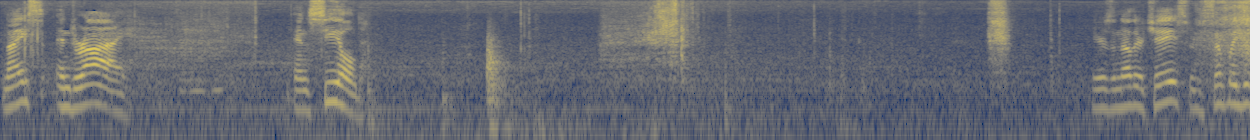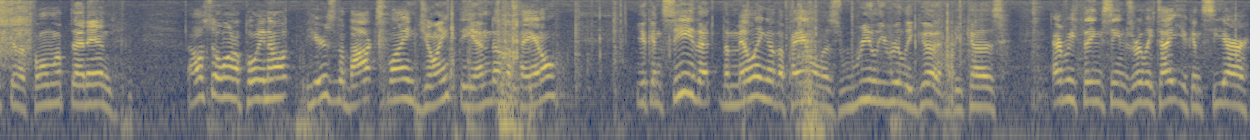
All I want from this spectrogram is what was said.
nice and dry and sealed. Here's another chase. We're simply just going to foam up that end. I also want to point out, here's the box spline joint, the end of the panel. You can see that the milling of the panel is really, really good because everything seems really tight. You can see our,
